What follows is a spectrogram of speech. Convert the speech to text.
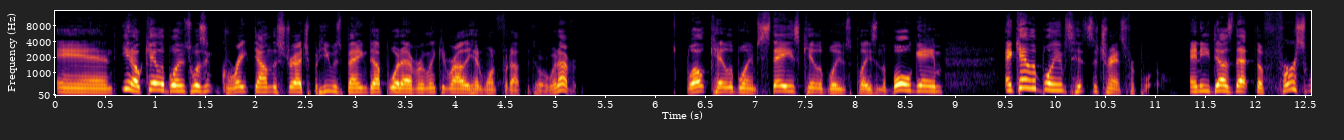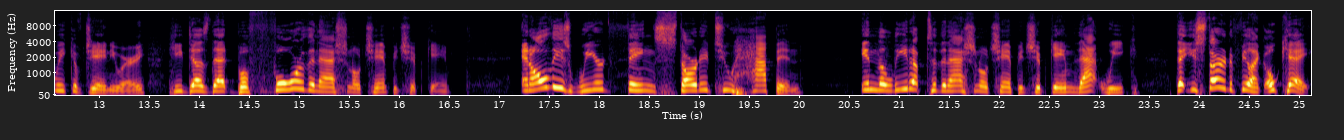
And, you know, Caleb Williams wasn't great down the stretch, but he was banged up, whatever. Lincoln Riley had one foot out the door, whatever. Well, Caleb Williams stays. Caleb Williams plays in the bowl game. And Caleb Williams hits the transfer portal. And he does that the first week of January. He does that before the national championship game. And all these weird things started to happen in the lead up to the national championship game that week that you started to feel like, okay,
